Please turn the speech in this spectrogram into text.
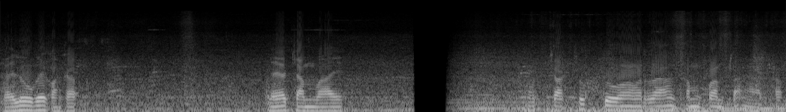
ถ่ายรูปไว้ก่อนครับ แล้วจำไว้จักรทุกตัวล้างทำความสะอาดครับ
